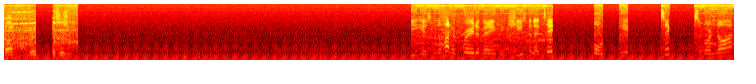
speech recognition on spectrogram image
She is not afraid of anything. She's going to take six or not.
